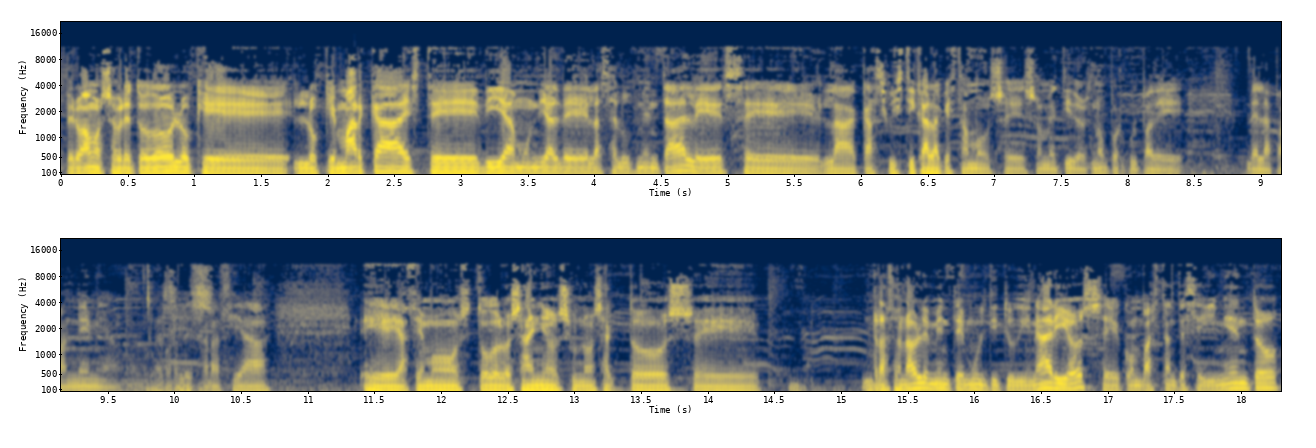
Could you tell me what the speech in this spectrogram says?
Pero vamos, sobre todo lo que, lo que marca este Día Mundial de la Salud Mental es eh, la casuística a la que estamos eh, sometidos, ¿no? Por culpa de, de la pandemia. Por es. Eh, hacemos todos los años unos actos eh, razonablemente multitudinarios, eh, con bastante seguimiento.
